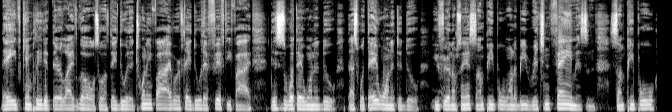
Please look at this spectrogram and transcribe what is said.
they've completed their life goal. So if they do it at 25 or if they do it at 55, this is what they want to do. That's what they wanted to do. You mm-hmm. feel what I'm saying? Some people want to be rich and famous and some people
